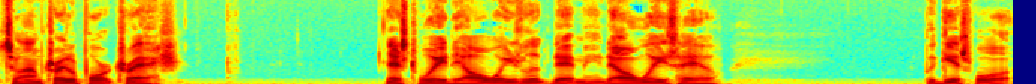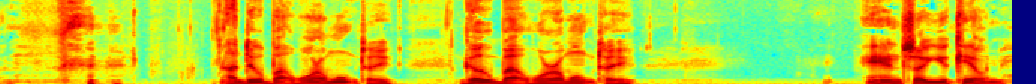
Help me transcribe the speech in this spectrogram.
So I'm trailer park trash. That's the way they always looked at me, they always have. But guess what? I do about what I want to go about where I want to. And so you're killing me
